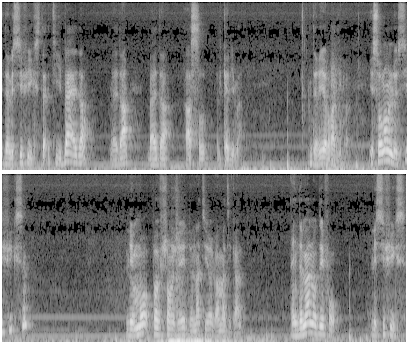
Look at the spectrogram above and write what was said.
إذا les suffixes تأتي بعد ماذا بعد أصل الكلمة derrière le radical et selon le suffixe les mots peuvent changer de nature grammaticale عندما نضيف les suffixes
